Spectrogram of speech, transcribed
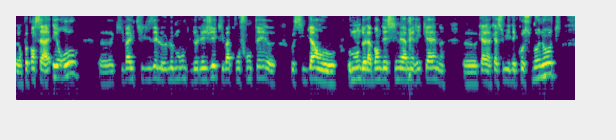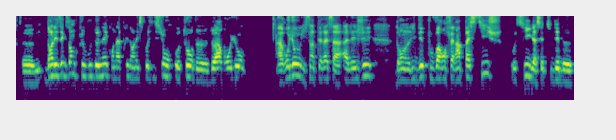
Euh, on peut penser à Héros, euh, qui va utiliser le, monde de Léger, qui va confronter euh, aussi bien au, monde de la bande dessinée américaine qu'à celui des cosmonautes. dans les exemples que vous donnez, qu'on a pris dans l'exposition autour de, Arroyo, Arroyo, il s'intéresse à Léger dans l'idée de pouvoir en faire un pastiche aussi. Il a cette idée de,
